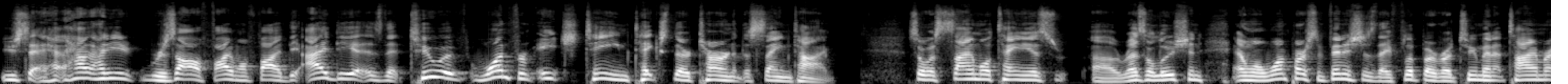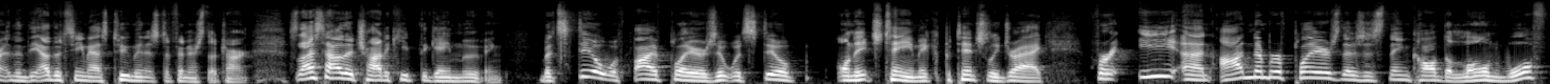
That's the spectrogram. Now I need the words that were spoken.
you say how, how do you resolve five on five? The idea is that two of one from each team takes their turn at the same time. So it's simultaneous uh, resolution. And when one person finishes, they flip over a two minute timer, and then the other team has two minutes to finish their turn. So that's how they try to keep the game moving. But still, with five players, it would still on each team, it could potentially drag. For e an odd number of players, there's this thing called the lone wolf,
